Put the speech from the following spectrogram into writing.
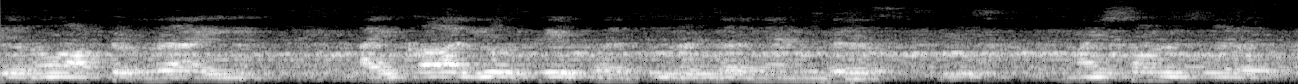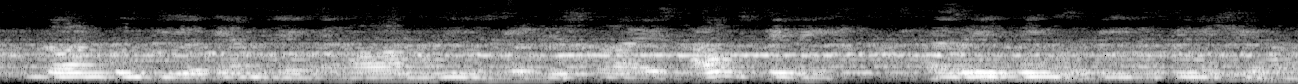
you know, after I, I call your paper to London and uh, my son's uh, gone to be a gambling and all money is were destroyed, house finished, everything's been finished, you know.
